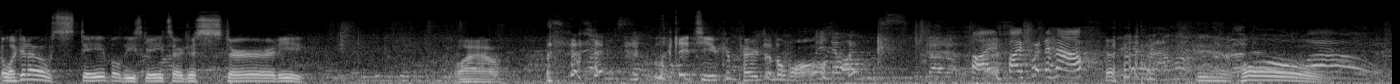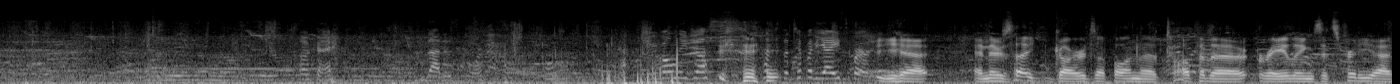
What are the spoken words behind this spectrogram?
Look at how stable these gates are, just sturdy. Wow. Look at you compared to the I wall. know, I'm five, five foot and a half. Oh. Wow. Okay. That is cool. We've only just touched the tip of the iceberg. Yeah. And there's like guards up on the top of the railings. It's pretty uh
